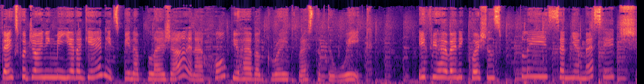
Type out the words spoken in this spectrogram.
Thanks for joining me yet again. It's been a pleasure, and I hope you have a great rest of the week. If you have any questions, please send me a message.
